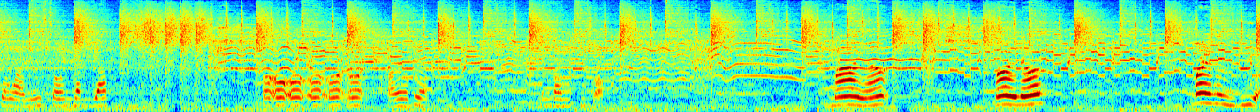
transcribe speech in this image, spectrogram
จังหวะนี้โซนยับยับโอ้โอ้โอ้โอ้โอ้โอ้ถอเถอะเพื่อนมันดันที่บอกไม่นะไม่นะไม่นะไอ้เหี้ย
